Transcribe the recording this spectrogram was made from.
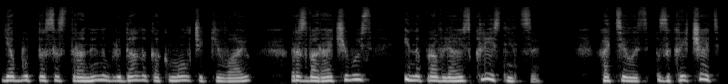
я будто со стороны наблюдала, как молча киваю, разворачиваюсь и направляюсь к лестнице. Хотелось закричать,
